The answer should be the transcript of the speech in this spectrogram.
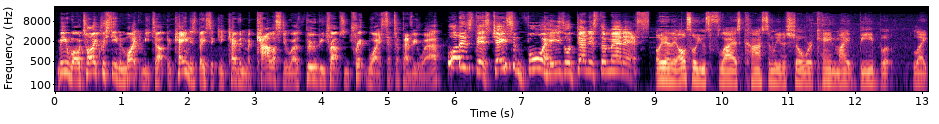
Meanwhile, Ty, Christine, and Mike meet up, but Kane is basically Kevin McCallister who has booby traps and tripwires set up everywhere. What is this, Jason Voorhees or Dennis the Menace? Oh yeah, they also use flies constantly to show where Kane might be, but like,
